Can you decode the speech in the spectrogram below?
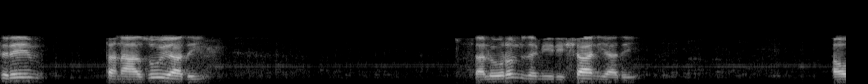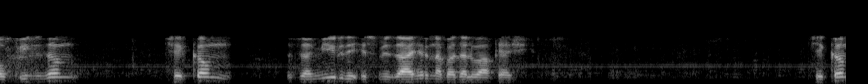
دریم تنازع یادې سلورم ضمیر شان یادې او پنځم چې کوم ضمیر د اسم ظاهر نه بدل واقع شي چې کم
